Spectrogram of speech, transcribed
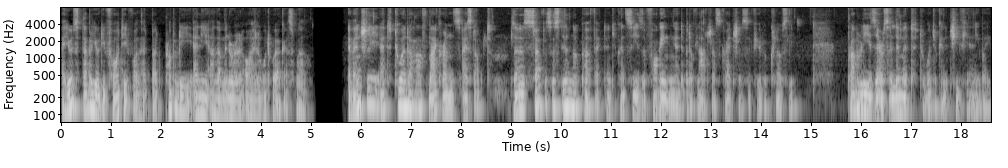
I use WD-40 for that, but probably any other mineral oil would work as well. Eventually, at 2.5 microns, I stopped. The surface is still not perfect and you can see the fogging and a bit of larger scratches if you look closely. Probably there's a limit to what you can achieve here anyway.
